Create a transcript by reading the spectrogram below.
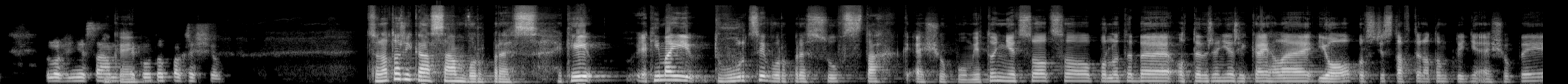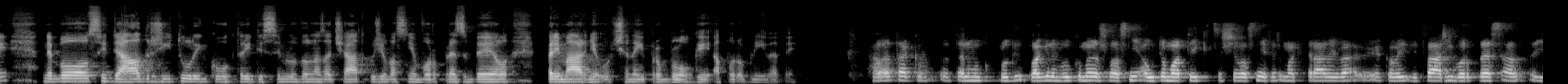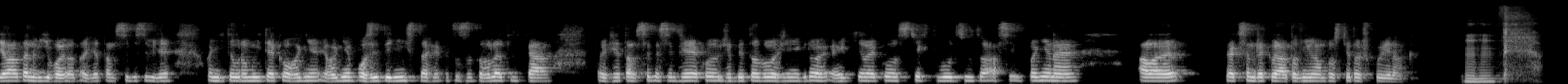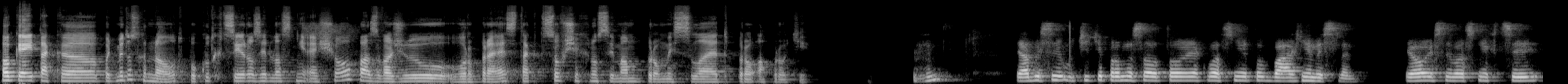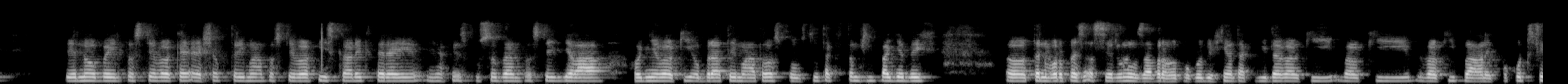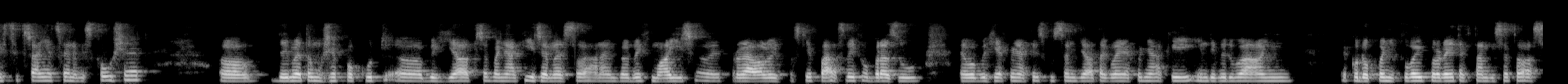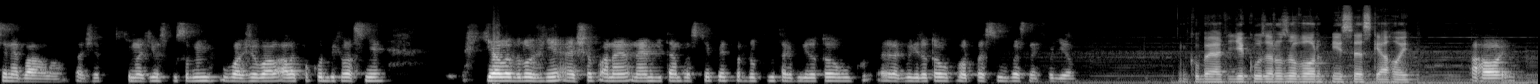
vyloženě sám okay. jako to pak řešil. Co na to říká sám WordPress? Jaký jaký mají tvůrci WordPressu vztah k e-shopům? Je to něco, co podle tebe otevřeně říkají, hele, jo, prostě stavte na tom klidně e-shopy, nebo si dál drží tu linku, o který ty jsi mluvil na začátku, že vlastně WordPress byl primárně určený pro blogy a podobné weby? Ale tak ten plugin WooCommerce vlastně Automatic, což je vlastně firma, která vyvá, jako vytváří WordPress a dělá ten vývoj, jo, takže tam si myslím, že oni to budou mít jako hodně, hodně pozitivní vztah, jako co se tohle týká. Takže tam si myslím, že, jako, že by to bylo, že někdo hejtil jako z těch tvůrců, to asi úplně ne, ale jak jsem řekl, já to vnímám prostě trošku jinak. Mm-hmm. OK, tak uh, pojďme to shrnout. Pokud chci rozjet vlastní e-shop a zvažuju WordPress, tak co všechno si mám promyslet pro a proti? Mm-hmm. Já bych si určitě promyslel to, jak vlastně to vážně myslím. Jo, jestli vlastně chci jednou být prostě velký e-shop, který má prostě velký sklady, který nějakým způsobem prostě dělá hodně velký obraty, má toho spoustu, tak v tom případě bych ten WordPress asi rovnou zavrhl, pokud bych měl takovýhle velký, velký, velký plány. Pokud si chci třeba něco jen vyzkoušet, eh, dejme tomu, že pokud eh, bych dělal třeba nějaký řemesl, a nevím, byl bych malíř, prodával bych prostě pár svých obrazů, nebo bych jako nějakým způsobem dělal takhle jako nějaký individuální jako doplňkový prodej, tak tam by se to asi nebál. No. Takže tímhle tím způsobem bych uvažoval, ale pokud bych vlastně chtěl vyloženě e-shop a ne, ne mít tam prostě pět produktů, tak bych do toho, tak bych do toho WordPressu vůbec nechodil. Kube, já ti děkuji za rozhovor, měj se hezky, ahoj. Ahoj.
